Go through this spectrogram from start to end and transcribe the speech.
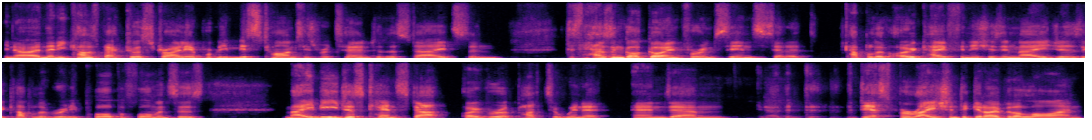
you know, and then he comes back to Australia, probably mistimes his return to the States and just hasn't got going for him since. Had a couple of okay finishes in majors, a couple of really poor performances. Maybe he just tensed up over a putt to win it. And, um, you know, the, the, desperation to get over the line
